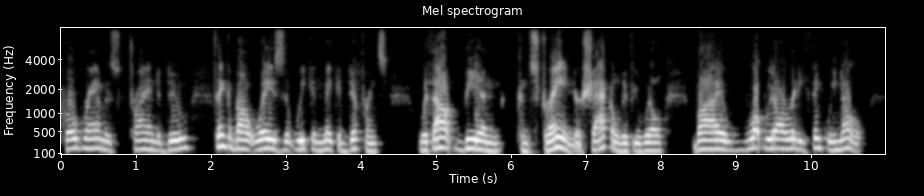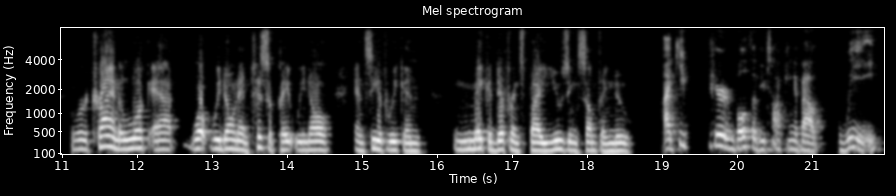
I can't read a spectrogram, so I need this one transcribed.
program is trying to do. Think about ways that we can make a difference without being constrained or shackled, if you will, by what we already think we know. We're trying to look at what we don't anticipate we know and see if we can make a difference by using something new. I keep hearing both of you talking about we.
